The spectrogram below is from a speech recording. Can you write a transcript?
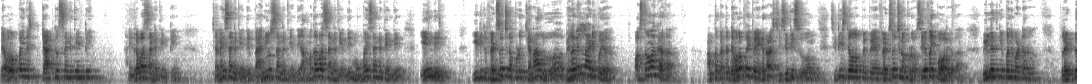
డెవలప్ అయిన క్యాపిటల్ సంగతి ఏంటి? హైదరాబాద్ సంగతి ఏంటి? చెన్నై సంగతి ఏంది? బెంగళూరు సంగతి ఏంది? అహ్మదాబాద్ సంగతి ఏంది? ముంబై సంగతి ఏంది? ఏంది? వీటికి ఫ్లడ్స్ వచ్చినప్పుడు జనాలు విలవిల్లాడిపోయారు. వాస్తవమా కదా? అంత పెద్ద డెవలప్ అయిపోయాయి కదా సిటీస్. సిటీస్ డెవలప్ అయిపోయాయి ఫ్లడ్స్ వచ్చినప్పుడు సేఫ్ అయిపోవాలి కదా. వీళ్ళు ఎందుకు ఇబ్బంది పడ్డారు? ఫ్లడ్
